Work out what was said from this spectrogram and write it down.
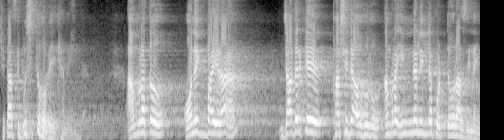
সেটা আজকে বুঝতে হবে এখানে। আমরা তো অনেক বাইরা যাদেরকে ফাঁসি দেওয়া হলো, আমরা ইন্নালিল্লা পড়তেও রাজি নাই।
